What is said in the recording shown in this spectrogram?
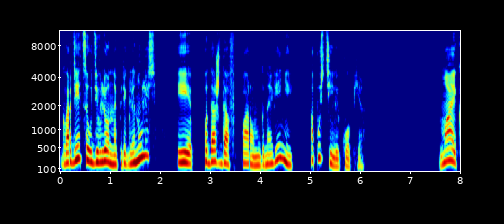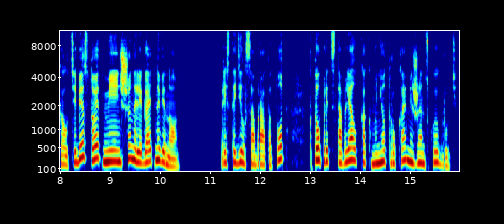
Гвардейцы удивленно переглянулись и, подождав пару мгновений, опустили копья. «Майкл, тебе стоит меньше налегать на вино», — пристыдил собрата тот, кто представлял, как мнет руками женскую грудь.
